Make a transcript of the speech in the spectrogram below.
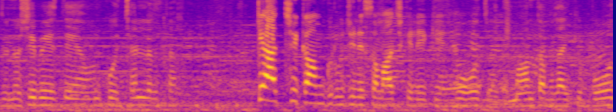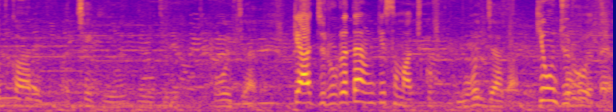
जो नशे बेचते हैं उनको अच्छा नहीं लगता। क्या अच्छे काम गुरुजी ने समाज के लिए किए हैं? बहुत ज़्यादा। मानता भलाई के बहुत कार्य अच्छे किए हैं गुरु जी ने। बहुत ज़्यादा। क्या ज़रूरत है उनकी समाज को? बहुत ज़्यादा। क्यों ज़रूरत है?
